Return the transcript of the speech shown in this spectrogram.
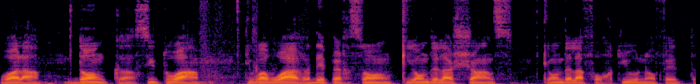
Voilà. Donc, si toi, tu vas voir des personnes qui ont de la chance, qui ont de la fortune, en fait,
